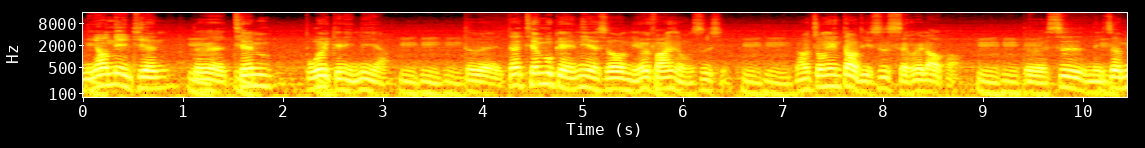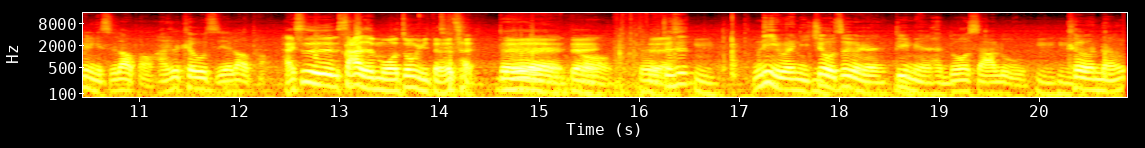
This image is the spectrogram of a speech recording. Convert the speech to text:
你要逆天，嗯对不对？天不会给你腻啊，嗯嗯嗯，对不对？但天不给你腻的时候，你会发生什么事情？嗯嗯然后中间到底是谁会绕跑？嗯嗯，对不对？是你这个命理师绕跑，还是客户直接绕跑？还是杀人魔终于得逞，对对对对就是嗯你以为你救这个人，避免很多杀戮，嗯哼可能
